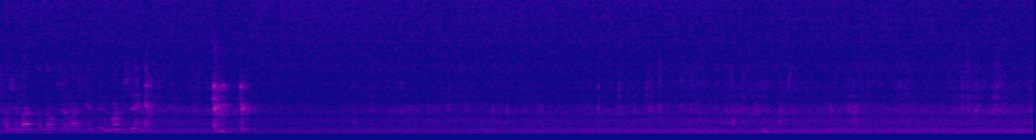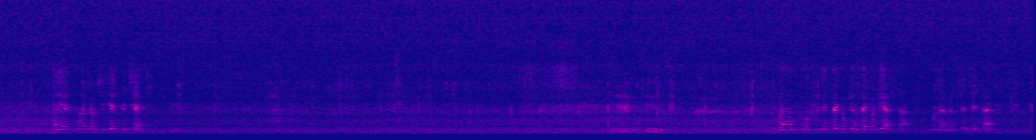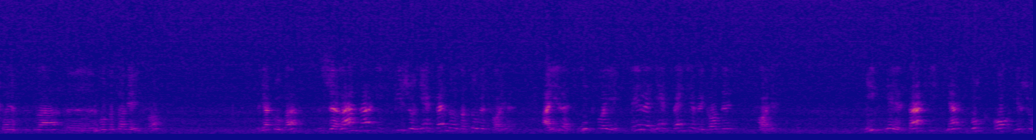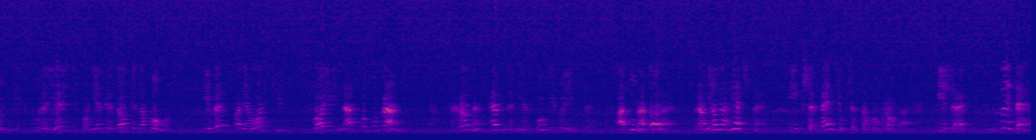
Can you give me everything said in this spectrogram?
To się bardzo dobrze właśnie z tym łączy. To jest rozdział 33. Do 25 wiersza możemy przeczytać. To jest dla y, błogosławieństwo Jakuba. Z żelaza i z piszu niech będą zasuwy Twoje. a ile dni Twoich, tyle niech będzie wygody Twojej. Nikt nie jest taki jak Bóg o Jeszurnie, który jeździ po niebie Tobie na pomoc i we wspaniałości swojej nad obłokami. Schronem pewnym jest Bóg Egoisty, a tu na dole ramiona wieczne i przepędził przed Tobą wroga i rzekł, wydę.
